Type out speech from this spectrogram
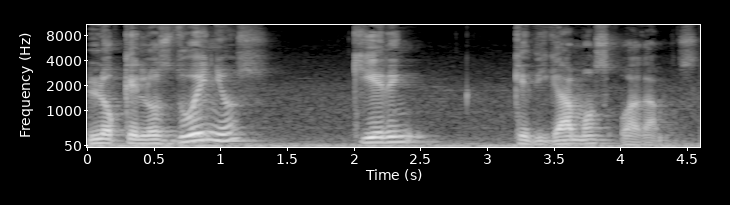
lo que los dueños quieren que digamos o hagamos.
